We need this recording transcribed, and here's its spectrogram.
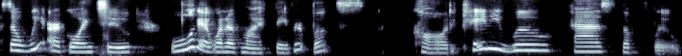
So we are going to look at one of my favorite books called Katie Woo Has the Flu.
